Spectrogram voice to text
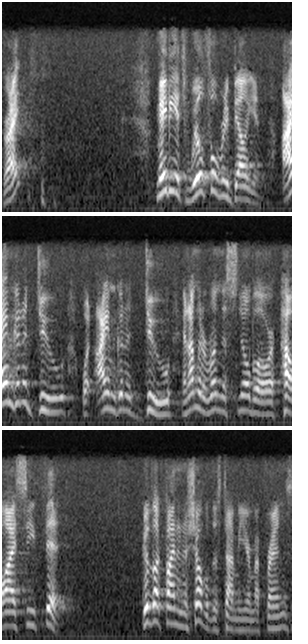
Right? Maybe it's willful rebellion. I am going to do what I am going to do, and I'm going to run the snowblower how I see fit. Good luck finding a shovel this time of year, my friends.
